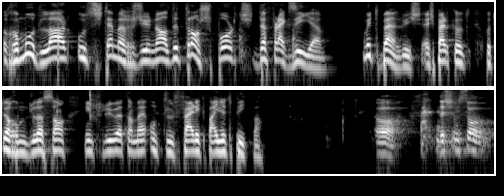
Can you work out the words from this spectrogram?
remodelar o sistema regional de transportes da freguesia. Muito bem, Luís. Espero que, que a tua remodelação inclua também um teleférico para a Ilha de Pico. Oh, deixa-me só,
